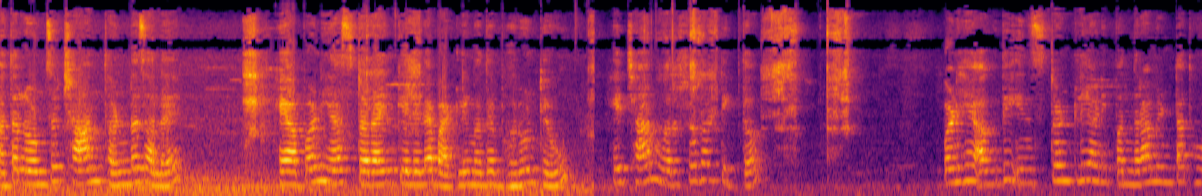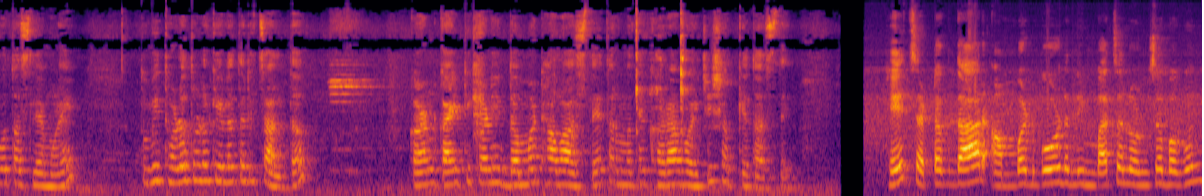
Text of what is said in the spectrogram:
आता लोणचं छान थंड झालंय. हे आपण या स्टराईल केलेल्या बाटलीमध्ये भरून ठेवू. हे छान वर्षभर टिकतं. पण हे अगदी इन्स्टंटली आणि पंधरा मिनिटात होत असल्यामुळे तुम्ही थोडं थोडं केलं तरी चालतं. कारण काही ठिकाणी दमट हवा असते तर मग ते खराब व्हायची शक्यता असते. हे चटकदार आंबट गोड लिंबाचं लोणचं बघून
